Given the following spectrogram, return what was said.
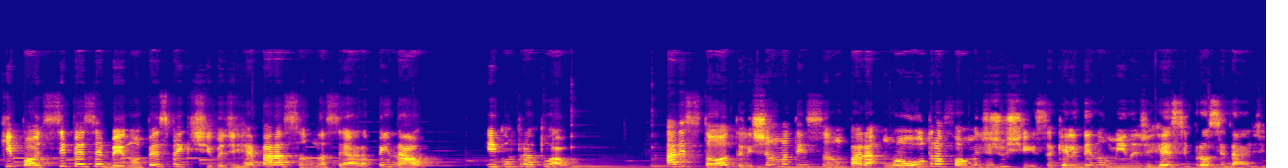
que pode se perceber numa perspectiva de reparação na seara penal e contratual. Aristóteles chama atenção para uma outra forma de justiça que ele denomina de reciprocidade.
